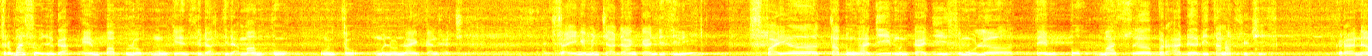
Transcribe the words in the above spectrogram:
termasuk juga M40 mungkin sudah tidak mampu untuk menunaikan haji. Saya ingin mencadangkan di sini supaya tabung haji mengkaji semula tempoh masa berada di tanah suci. Kerana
